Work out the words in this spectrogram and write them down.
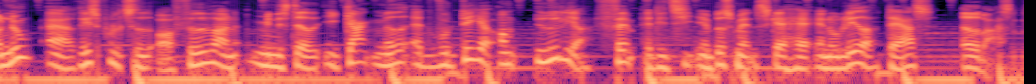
Og nu er Rigspolitiet og Fødevareministeriet i gang med at vurdere, om yderligere fem af de 10 embedsmænd skal have annulleret deres advarsel.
